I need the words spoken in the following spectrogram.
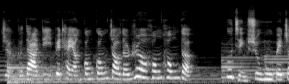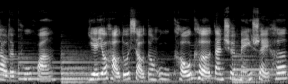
整个大地被太阳公公照得热烘烘的，不仅树木被照得枯黄。也有好多小动物口渴，但却没水喝。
